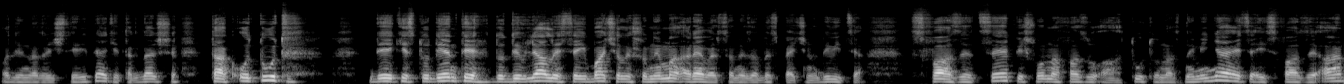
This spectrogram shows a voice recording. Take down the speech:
1, 2, 3, 4, 5 і так далі. Так, отут деякі студенти додивлялися і бачили, що нема реверса не забезпечено. Дивіться, з фази С пішло на фазу А. Тут у нас не міняється, і з фази А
